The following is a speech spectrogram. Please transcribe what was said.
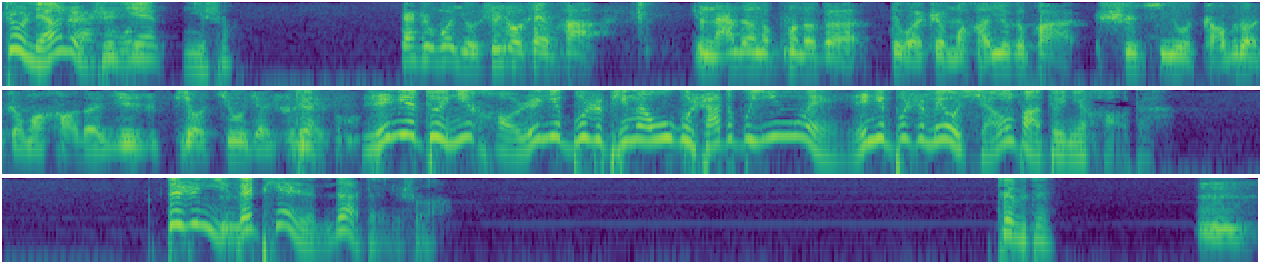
就两者之间，你说。但是我有时又害怕，就难得能碰到个对我这么好，又害怕失去又找不到这么好的，就是比较纠结，就是那种。人家对你好，人家不是平白无故啥都不因为，人家不是没有想法对你好的。但是你在骗人的，等于说，对不对？嗯，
